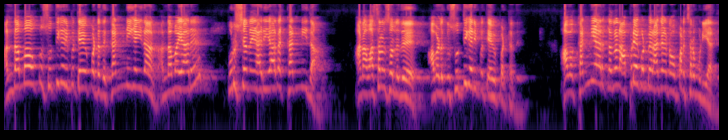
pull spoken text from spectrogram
அந்த அம்மாவுக்கும் சுத்திகரிப்பு தேவைப்பட்டது. கன்னிகை தான் அந்த அம்மா யாரு? புருஷனை அறியாத கன்னி தான் ஆனால் வசனம் சொல்லுது அவளுக்கு சுத்திகரிப்பு தேவைப்பட்டது. அவள் கன்னியாக இருக்கிறதுனால அப்படியே கொண்டு போய் ராஜா கிட்ட ஒப்படைச்சிட முடியாது.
